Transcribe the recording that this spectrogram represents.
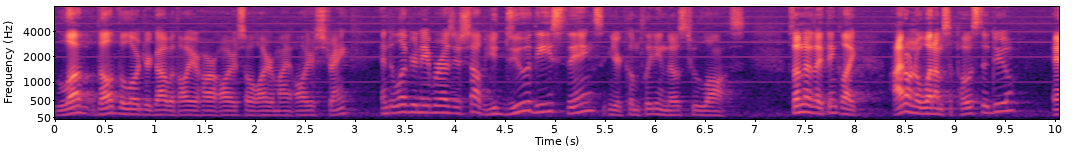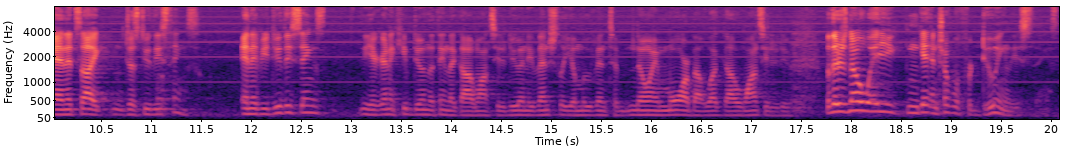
love, love the Lord your God with all your heart, all your soul, all your mind, all your strength, and to love your neighbor as yourself. You do these things, and you're completing those two laws. Sometimes I think, like, I don't know what I'm supposed to do, and it's like, just do these things. And if you do these things, you're going to keep doing the thing that God wants you to do, and eventually you'll move into knowing more about what God wants you to do. But there's no way you can get in trouble for doing these things.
